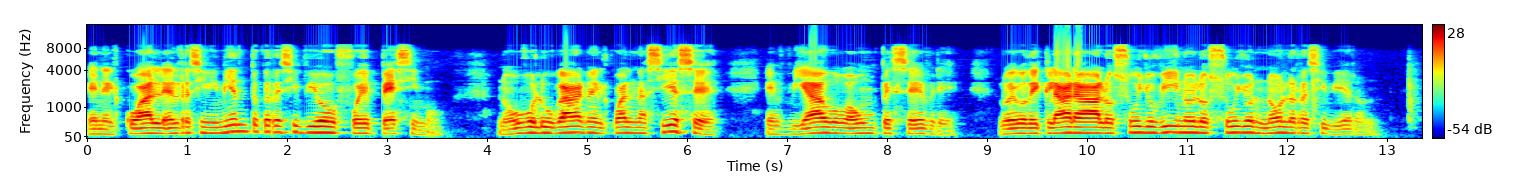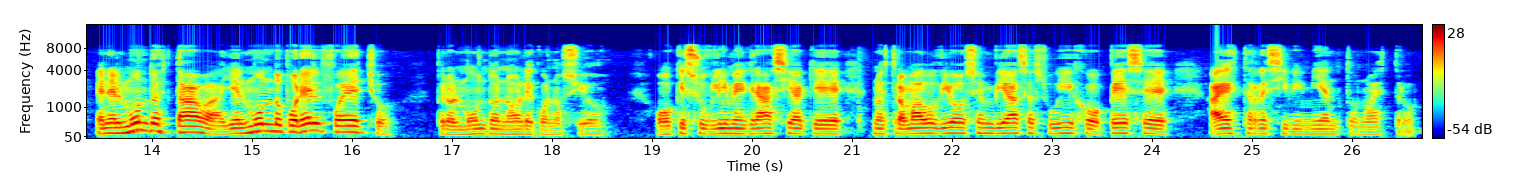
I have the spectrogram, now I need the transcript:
en el cual el recibimiento que recibió fue pésimo. No hubo lugar en el cual naciese, enviado a un pesebre. Luego declara a lo suyo vino y los suyos no le recibieron. En el mundo estaba y el mundo por él fue hecho, pero el mundo no le conoció. Oh, qué sublime gracia que nuestro amado Dios enviase a su Hijo pese a este recibimiento nuestro,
